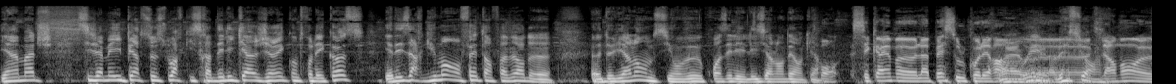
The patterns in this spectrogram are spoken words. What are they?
Il y a un match, si jamais ils perdent ce soir, qui sera délicat à gérer contre l'Écosse. Il y a des arguments en fait en faveur de, euh, de l'Irlande si on veut croiser les, les Irlandais en quart. Bon, c'est quand même euh, la peste ou le choléra. Ouais, hein, oui, euh, bien sûr. Clairement. euh,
